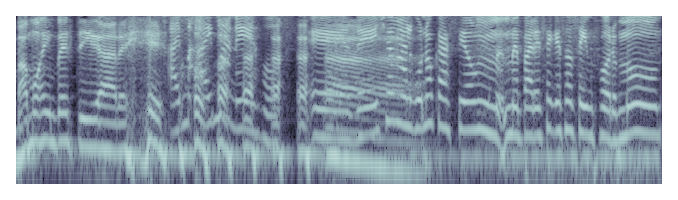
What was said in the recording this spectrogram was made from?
Vamos a investigar esto. Hay, hay manejos. Eh, de hecho, en alguna ocasión me parece que eso se informó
